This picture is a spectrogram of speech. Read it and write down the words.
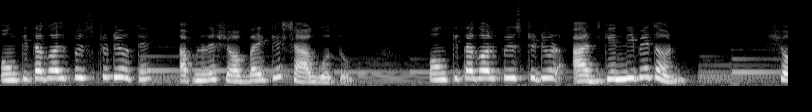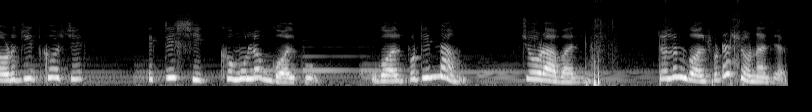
অঙ্কিতা গল্প স্টুডিওতে আপনাদের সবাইকে স্বাগত। অঙ্কিতা গল্প স্টুডিওর আজকের নিবেদন সরজিৎ ঘোষের একটি শিক্ষামূলক গল্প। গল্পটির নাম চোরাবালি। চলুন গল্পটা শোনা যাক।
